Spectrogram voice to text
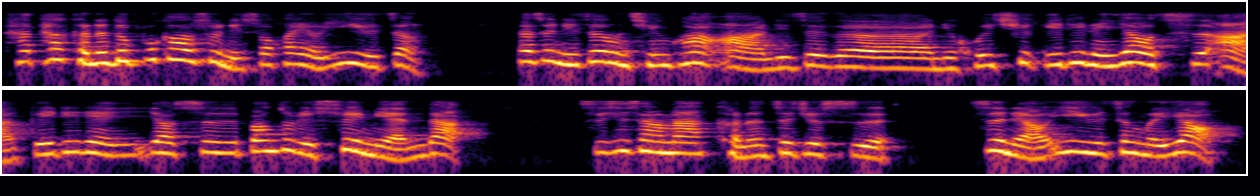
他他可能都不告诉你说患有抑郁症，但是你这种情况啊，你这个你回去给你点药吃啊，给你点药吃帮助你睡眠的，实际上呢，可能这就是治疗抑郁症的药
